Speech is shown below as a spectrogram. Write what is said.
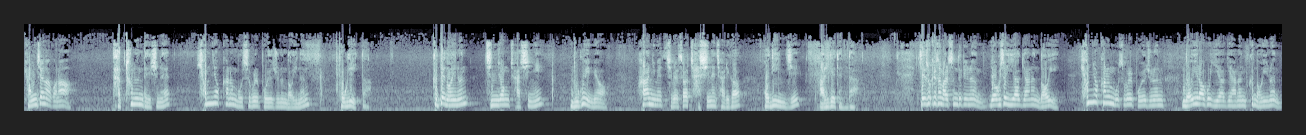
경쟁하거나 다투는 대신에 협력하는 모습을 보여주는 너희는 복이 있다. 그때 너희는 진정 자신이 누구이며 하나님의 집에서 자신의 자리가 어디인지 알게 된다. 계속해서 말씀드리는 여기서 이야기하는 너희, 협력하는 모습을 보여주는 너희라고 이야기하는 그 너희는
